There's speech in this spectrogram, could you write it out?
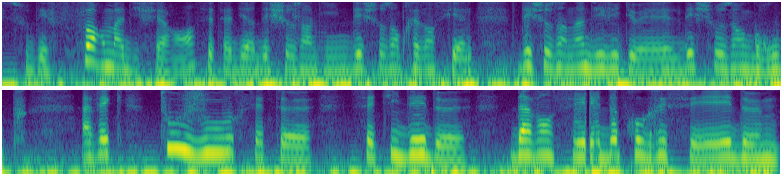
sous des formats différents, c'est-à-dire des choses en ligne, des choses en présentiel, des choses en individuel, des choses en groupe, avec toujours cette, cette idée de d'avancer, de progresser, de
